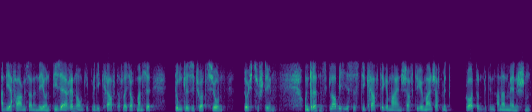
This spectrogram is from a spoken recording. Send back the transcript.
an die Erfahrung seiner Nähe und diese Erinnerung gibt mir die Kraft, vielleicht auch manche dunkle Situation durchzustehen. Und drittens, glaube ich, ist es die Kraft der Gemeinschaft, die Gemeinschaft mit Gott und mit den anderen Menschen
